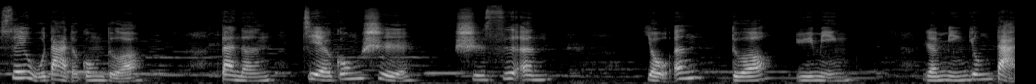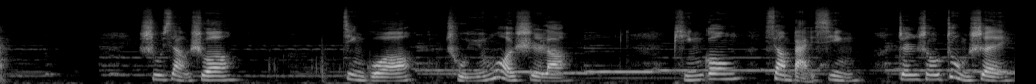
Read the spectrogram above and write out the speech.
虽无大的功德，但能借公事施私恩，有恩德于民，人民拥戴。”书相说：“晋国处于末世了。”平公向百姓征收重税，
